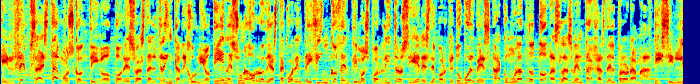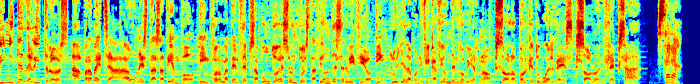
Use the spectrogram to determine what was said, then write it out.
En CEPSA estamos contigo, por eso hasta el 30 de junio tienes un ahorro de hasta 45 céntimos por litro si eres de porque tú vuelves, acumulando todas las ventajas del programa y sin límite de litros. Aprovecha, aún estás a tiempo. Infórmate en cepsa.es o en tu estación de servicio. Incluye la bonificación del gobierno. Solo porque tú vuelves, solo en CEPSA. Sara,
